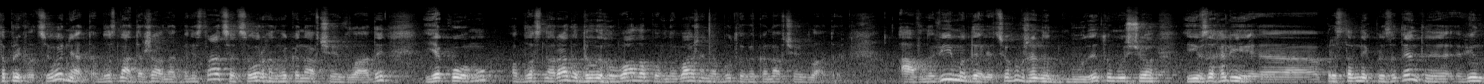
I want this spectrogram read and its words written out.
Наприклад, сьогодні обласна державна адміністрація це орган виконавчої влади, якому обласна рада делегувала повноваження бути виконавчою владою. А в новій моделі цього вже не буде, тому що і взагалі е, представник президента, він,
